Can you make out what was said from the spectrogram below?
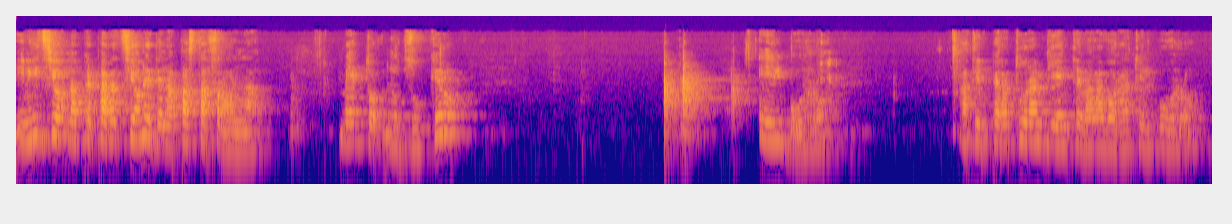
Inizio la preparazione della pasta frolla. Metto lo zucchero e il burro. A temperatura ambiente va lavorato il burro.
